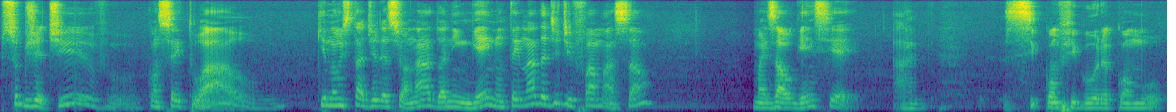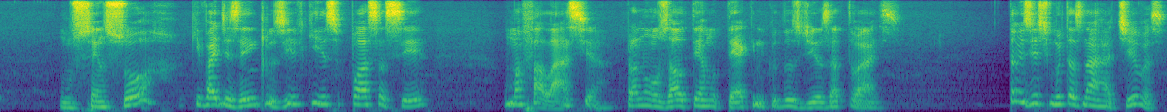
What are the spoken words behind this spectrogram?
subjetivo, conceitual, que não está direcionado a ninguém, não tem nada de difamação, mas alguém se se configura como um censor que vai dizer inclusive que isso possa ser uma falácia, para não usar o termo técnico dos dias atuais. Então existem muitas narrativas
